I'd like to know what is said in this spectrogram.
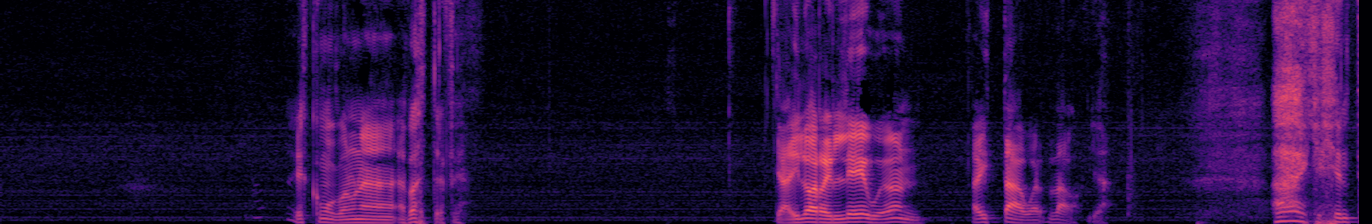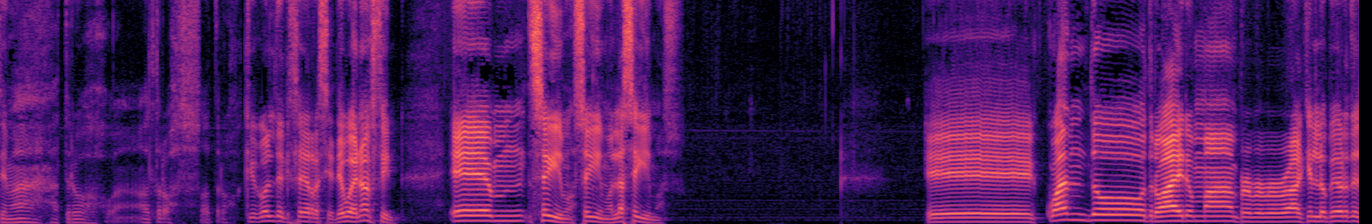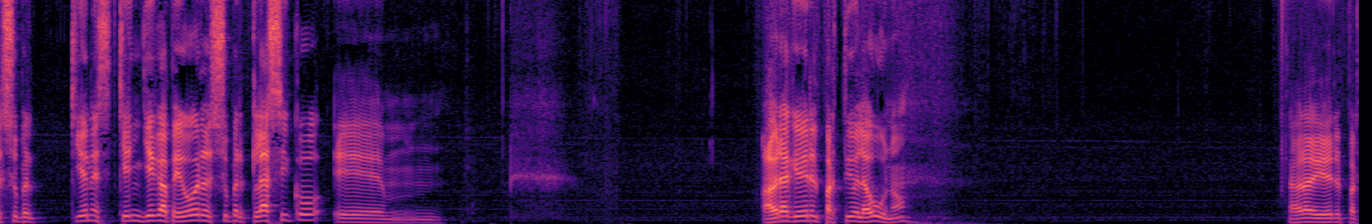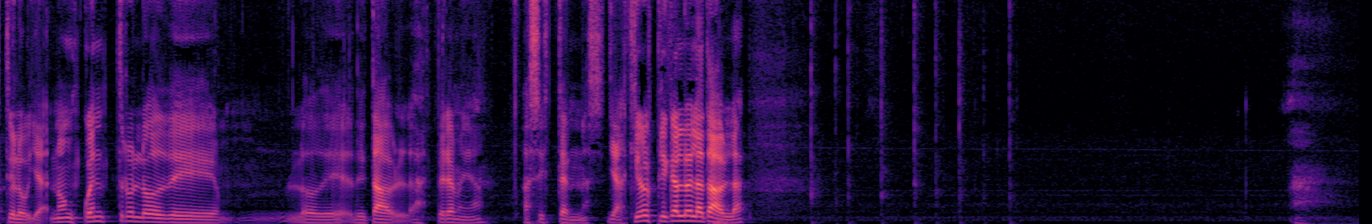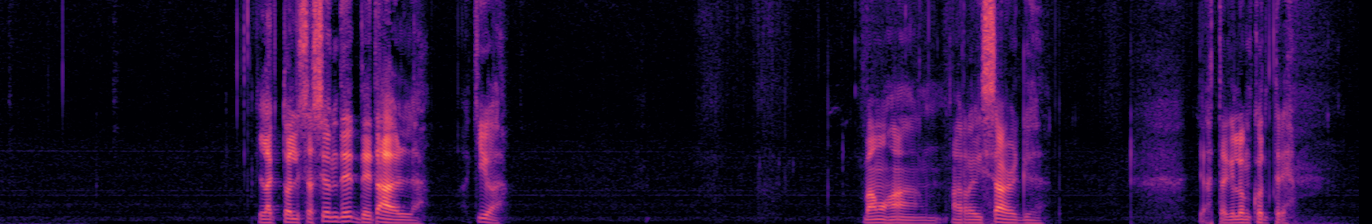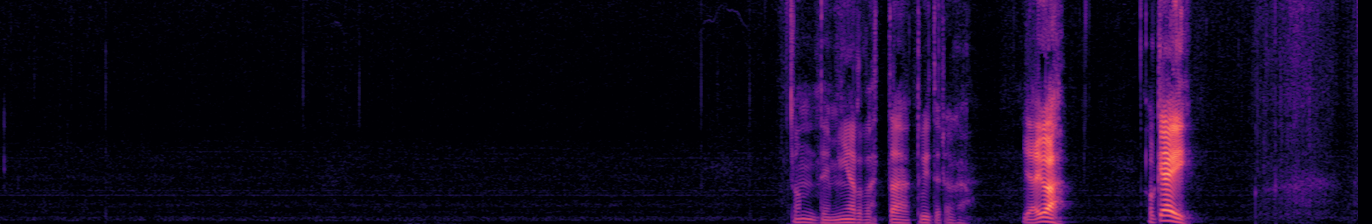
Es como con una apóstrofe. Ya, ahí lo arreglé, weón. Ahí está, guardado, ya. Ay, qué gente más atroz, atroz, atroz. Qué gol de CR7. Bueno, en fin. Em, seguimos, seguimos, la seguimos. Eh, ¿Cuándo otro Iron Man? ¿Qué es lo peor del Super? ¿Quién, es, quién llega peor al Super Clásico? Em, habrá que ver el partido de la U, ¿no? Habrá que ver el partido de U. Ya, no encuentro lo de lo de, tabla. Espérame, ¿ya? A cisternas. Ya, quiero explicarlo de la tabla. La actualización de, tabla. Aquí va. Vamos a, a revisar. Ya, hasta que lo encontré. ¿Dónde mierda está Twitter acá? Y ahí va. Ok.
